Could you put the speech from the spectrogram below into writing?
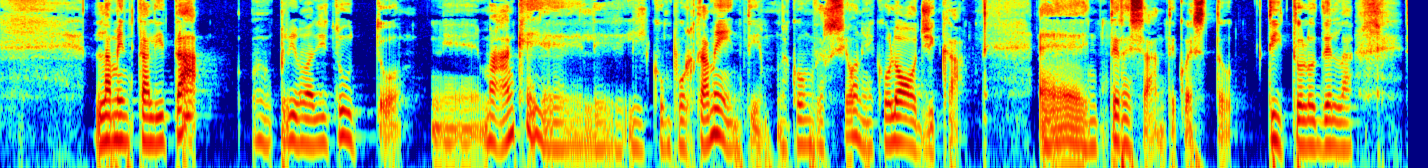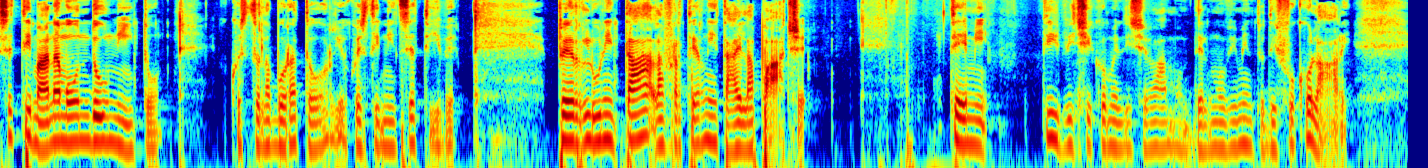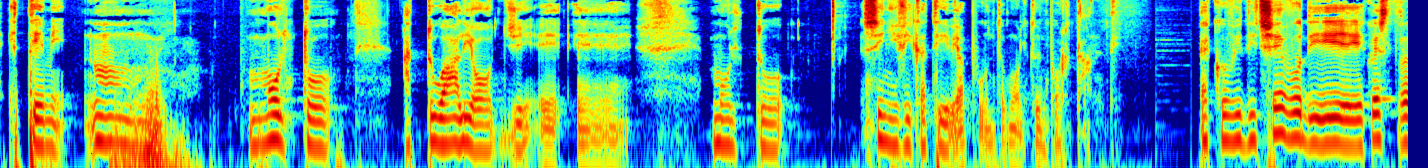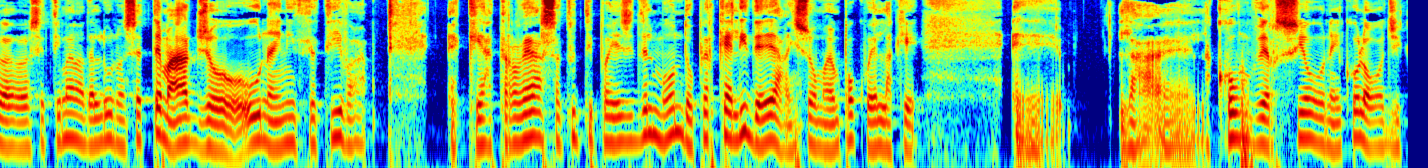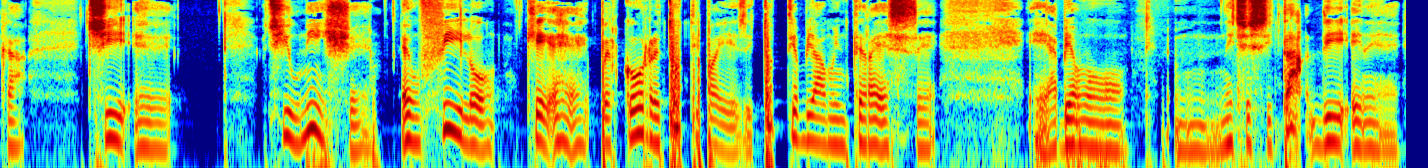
la mentalità Mm, prima di tutto, eh, ma anche le, i comportamenti, una conversione ecologica. È interessante questo titolo della settimana Mondo Unito, questo laboratorio, queste iniziative per l'unità, la fraternità e la pace. Temi tipici, come dicevamo, del movimento dei focolari e temi mm, molto attuali oggi e, e molto significativi, appunto, molto importanti. Ecco, vi dicevo di questa settimana dall'1 al 7 maggio una iniziativa eh, che attraversa tutti i paesi del mondo perché l'idea, insomma, è un po' quella che eh, la, eh, la conversione ecologica ci, eh, ci unisce, è un filo che eh, percorre tutti i paesi, tutti abbiamo interesse e abbiamo mm, necessità di, eh,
